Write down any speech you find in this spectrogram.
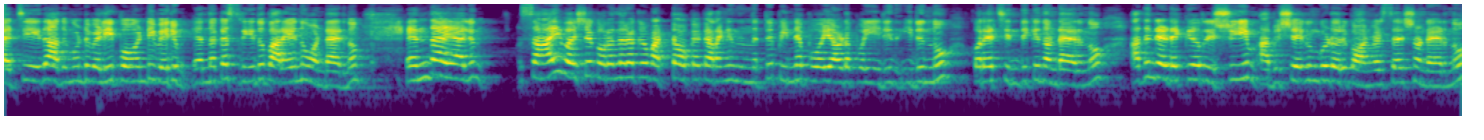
ടച്ച് ചെയ്ത് അതും കൊണ്ട് വെളിയിൽ പോകേണ്ടി വരും എന്നൊക്കെ ശ്രീതു പറയുന്നുമുണ്ടായിരുന്നു. എന്തായാലും സായി പക്ഷെ കുറേ നേരമൊക്കെ വട്ടമൊക്കെ കറങ്ങി നിന്നിട്ട് പിന്നെ പോയി അവിടെ പോയി ഇരി ഇരുന്നു കുറേ ചിന്തിക്കുന്നുണ്ടായിരുന്നു. അതിന്റെ ഇടയ്ക്ക് ഋഷിയും അഭിഷേകും കൂടെ ഒരു കോൺവെർസേഷൻ ഉണ്ടായിരുന്നു.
